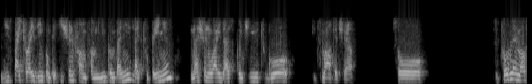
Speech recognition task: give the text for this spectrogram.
despite rising competition from, from new companies like Trupanion, Nationwide has continued to grow its market share. So the problem of,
